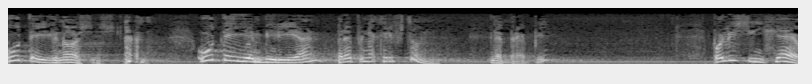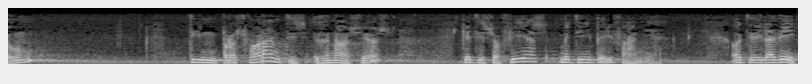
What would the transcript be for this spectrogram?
ούτε οι γνώσεις ούτε η εμπειρία πρέπει να κρυφτούν. Δεν πρέπει. Πολλοί συγχαίουν την προσφορά της γνώσεως και της σοφίας με την υπερηφάνεια. Ότι δηλαδή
